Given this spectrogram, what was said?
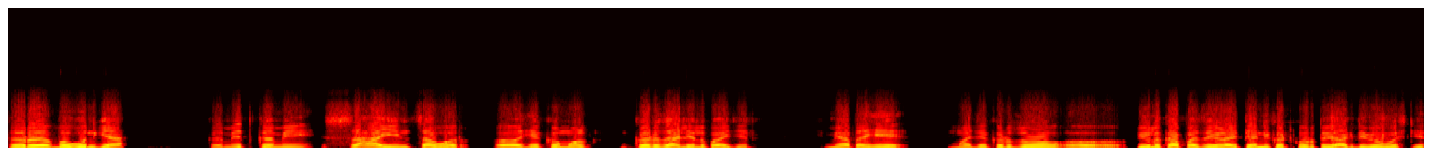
तर बघून घ्या. कमीत कमी सहा इंचावर अ, हे कमळ कड झालेलं पाहिजे. मी आता हे माझ्याकडे जो अ, पिलं कापायचा येळ आहे त्याने कट करतोय अगदी व्यवस्थित.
